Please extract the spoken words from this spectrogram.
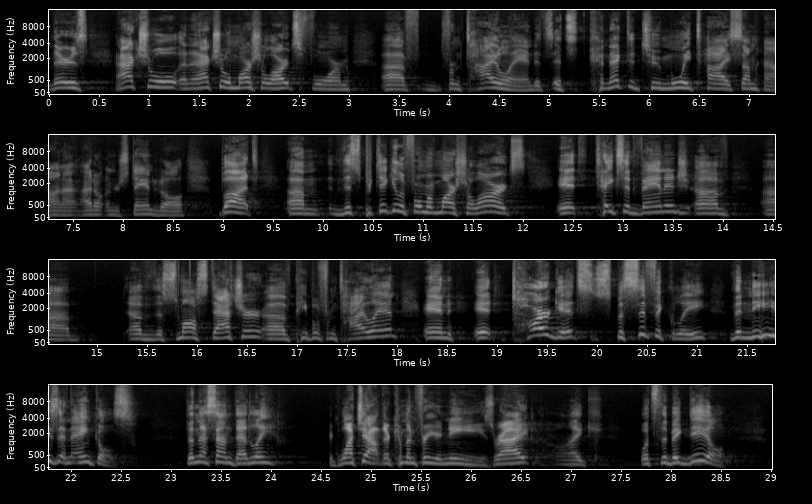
There's actual an actual martial arts form uh, from Thailand. It's, it's connected to Muay Thai somehow, and I, I don't understand it all. But um, this particular form of martial arts, it takes advantage of, uh, of the small stature of people from Thailand, and it targets specifically the knees and ankles. Doesn't that sound deadly? Like, watch out, they're coming for your knees, right? Like, what's the big deal?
